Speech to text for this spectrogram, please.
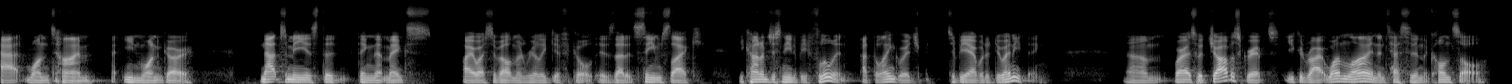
at one time in one go. And that to me is the thing that makes iOS development really difficult is that it seems like you kind of just need to be fluent at the language to be able to do anything. Um, whereas with JavaScript, you could write one line and test it in the console,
